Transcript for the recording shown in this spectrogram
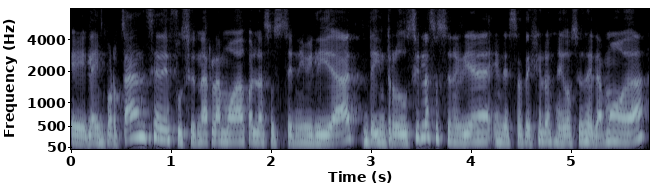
eh, la importancia de fusionar la moda con la sostenibilidad, de introducir la sostenibilidad en la estrategia de los negocios de la moda.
